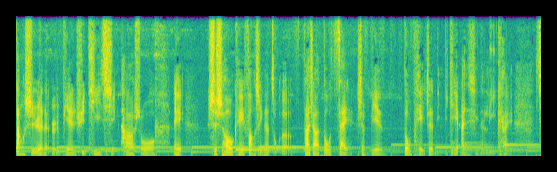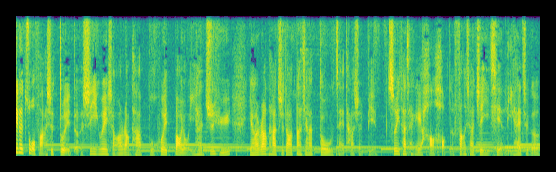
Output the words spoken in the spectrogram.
当事人的耳边去提醒他说：“哎，是时候可以放心的走了，大家都在身边，都陪着你，你可以安心的离开。”这个做法是对的，是因为想要让他不会抱有遗憾之余，也要让他知道大家都在他身边，所以他才可以好好的放下这一切，离开这个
